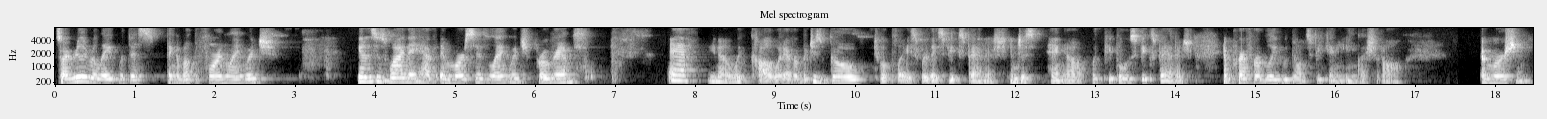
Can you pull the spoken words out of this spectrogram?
So, I really relate with this thing about the foreign language. You know, this is why they have immersive language programs eh, you know, we call it whatever, but just go to a place where they speak Spanish and just hang out with people who speak Spanish and preferably who don't speak any English at all. Immersion,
